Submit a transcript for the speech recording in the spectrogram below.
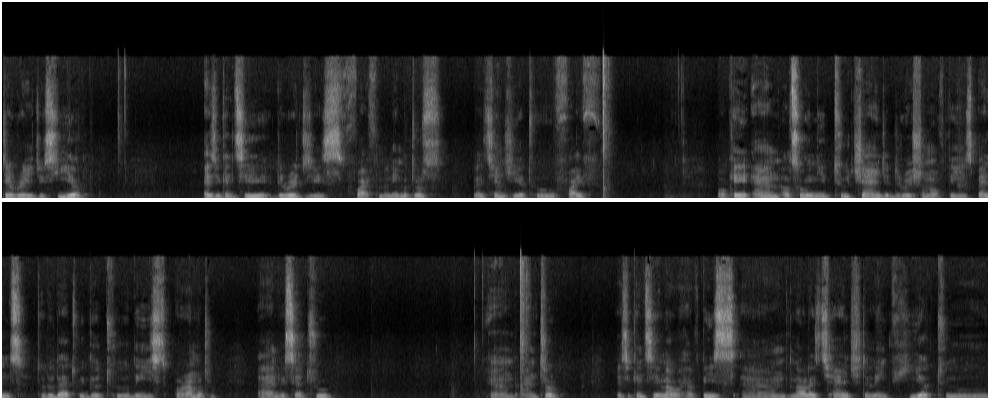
the radius here as you can see the radius is five millimeters. Let's change here to five. Okay and also we need to change the duration of these bends to do that we go to this parameter and we set true and enter. As you can see now we have this and now let's change the length here to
